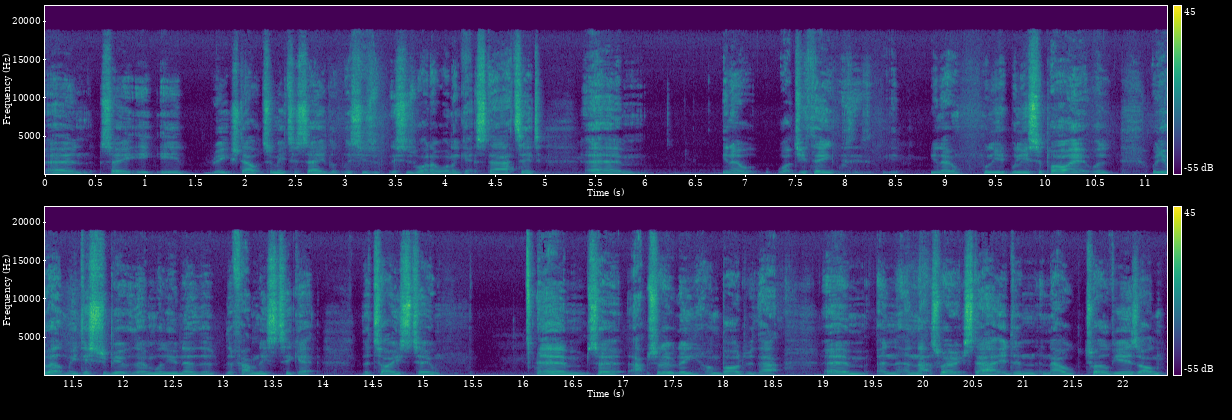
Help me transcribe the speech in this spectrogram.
and so he he reached out to me to say, look, this is this is what I want to get started. Um, you know, what do you think? You know, will you will you support it? Will will you help me distribute them? Will you know the, the families to get the toys to? Um, so absolutely on board with that, um, and and that's where it started. And now twelve years on,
